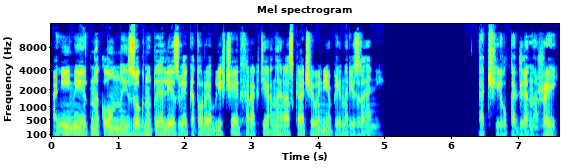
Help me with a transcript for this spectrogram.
Они имеют наклонно изогнутое лезвие, которое облегчает характерное раскачивание при нарезании. Точилка для ножей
